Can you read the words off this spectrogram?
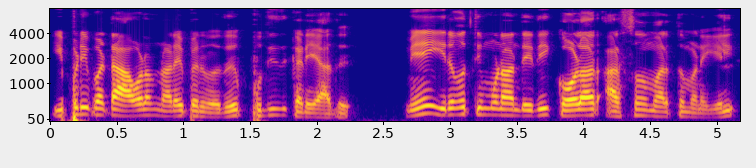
இப்படிப்பட்ட அவலம் நடைபெறுவது புதிது கிடையாது. மே இருபத்தி மூணாம் தேதி கோலார் அரசு மருத்துவமனையில்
